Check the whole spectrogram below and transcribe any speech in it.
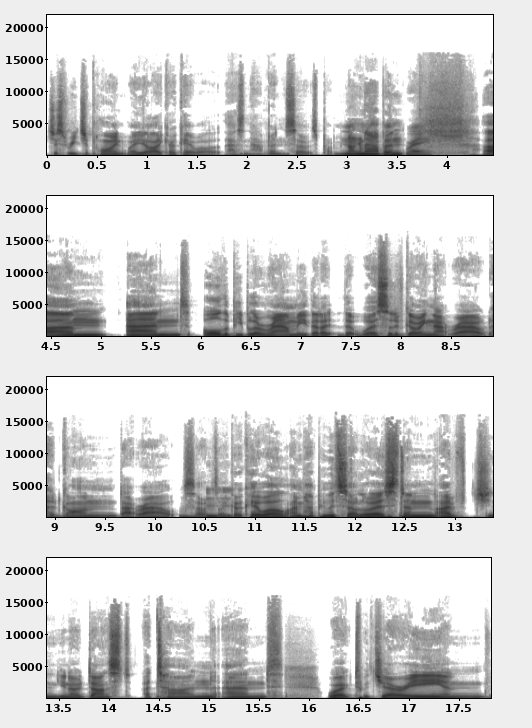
just reach a point where you're like, okay, well, it hasn't happened, so it's probably not going to happen. Right. Um, and all the people around me that I, that were sort of going that route had gone that route. So I was like, okay, well, I'm happy with soloist, and I've you know danced a ton and worked with Jerry, and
